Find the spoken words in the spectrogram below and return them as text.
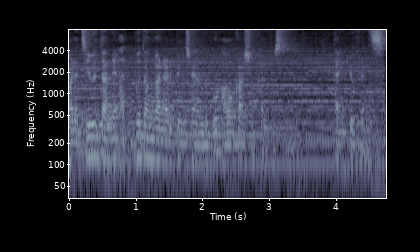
మన జీవితాన్ని అద్భుతంగా నడిపించేందుకు అవకాశం కల్పిస్తుంది. Thank you friends.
